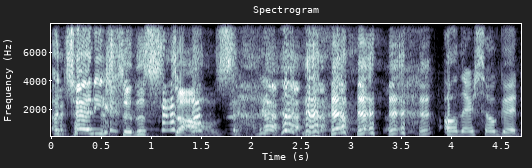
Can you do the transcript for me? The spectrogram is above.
attorneys to the stars. Oh, they're so good.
